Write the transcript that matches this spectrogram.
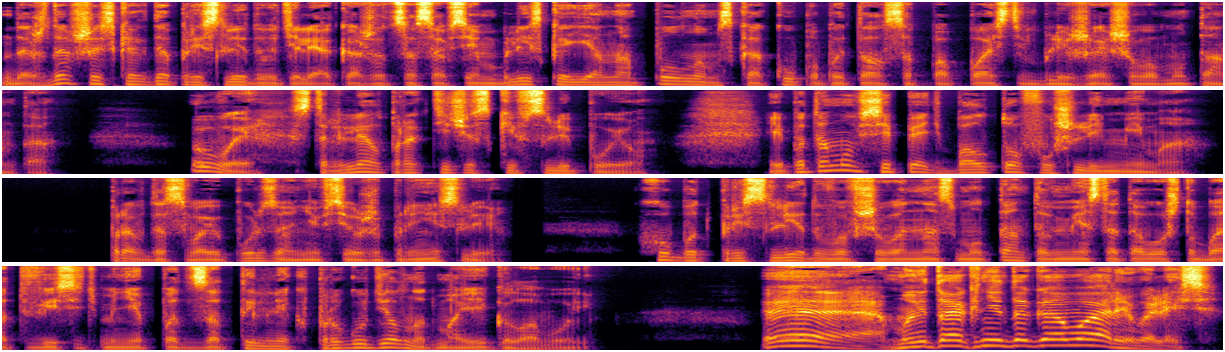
Дождавшись, когда преследователи окажутся совсем близко, я на полном скаку попытался попасть в ближайшего мутанта. Увы, стрелял практически вслепую. И потому все пять болтов ушли мимо. Правда, свою пользу они все же принесли. Хобот преследовавшего нас мутанта вместо того, чтобы отвесить мне подзатыльник, прогудел над моей головой. «Э, мы так не договаривались!»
